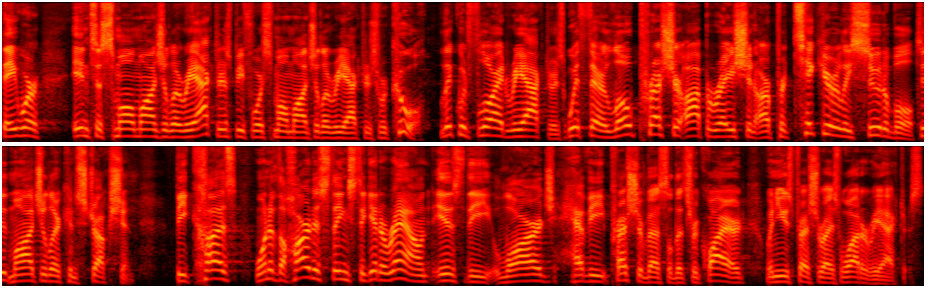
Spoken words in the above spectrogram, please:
they were into small modular reactors before small modular reactors were cool. Liquid fluoride reactors, with their low pressure operation, are particularly suitable to modular construction because one of the hardest things to get around is the large, heavy pressure vessel that's required when you use pressurized water reactors.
